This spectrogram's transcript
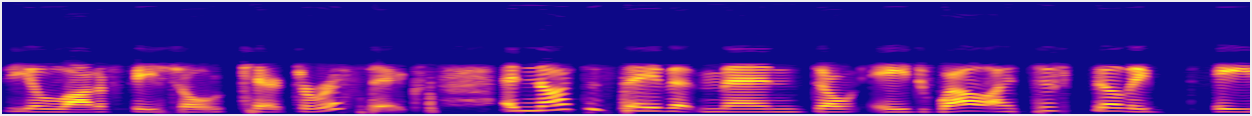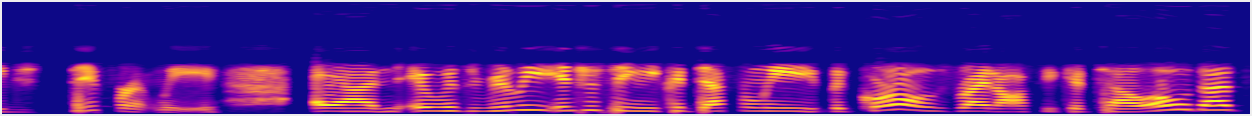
see a lot of facial characteristics, and not to say that men don't age well. I just feel they age differently. And it was really interesting. You could definitely, the girls right off, you could tell, oh, that's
